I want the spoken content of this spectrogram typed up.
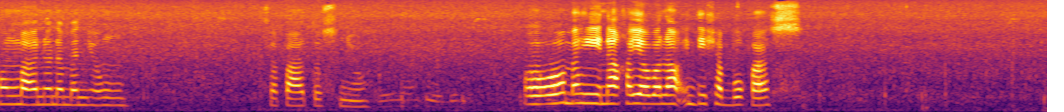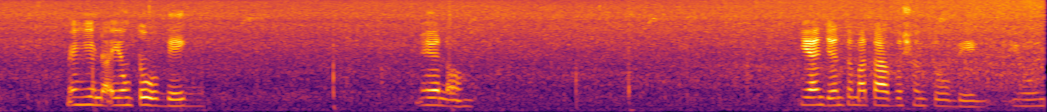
kung maano naman yung sapatos nyo. Oo, mahina. Kaya wala, hindi siya bukas. Mahina yung tubig. Ayan o. Yan, dyan tumatagos yung tubig. Yun.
